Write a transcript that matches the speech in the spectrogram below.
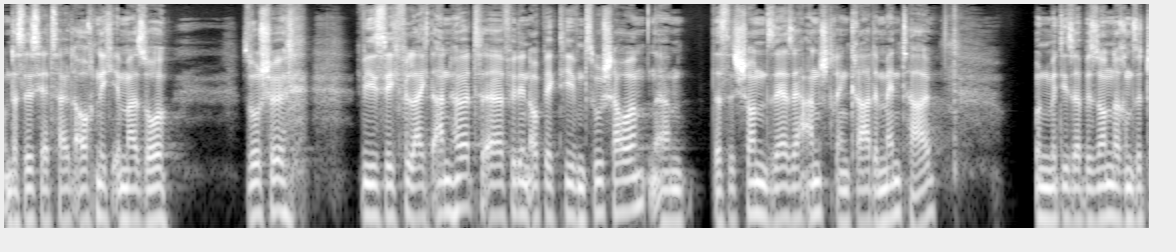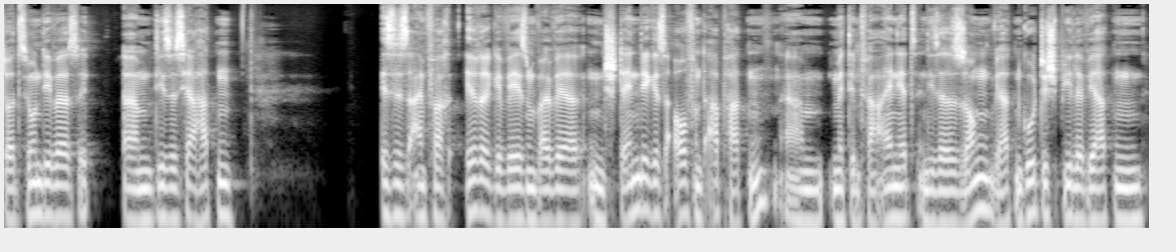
Und das ist jetzt halt auch nicht immer so, so schön, wie es sich vielleicht anhört äh, für den objektiven Zuschauer. Ähm, das ist schon sehr, sehr anstrengend, gerade mental. Und mit dieser besonderen Situation, die wir ähm, dieses Jahr hatten, ist es einfach irre gewesen, weil wir ein ständiges Auf und Ab hatten ähm, mit dem Verein jetzt in dieser Saison. Wir hatten gute Spiele, wir hatten,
